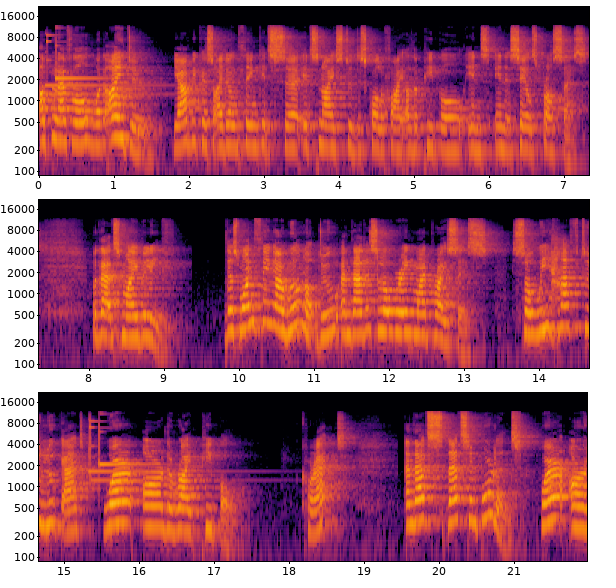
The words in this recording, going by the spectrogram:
uplevel what I do. Yeah, because I don't think it's uh, it's nice to disqualify other people in in a sales process. But that's my belief. There's one thing I will not do and that is lowering my prices. So we have to look at where are the right people, correct? And that's, that's important. Where are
